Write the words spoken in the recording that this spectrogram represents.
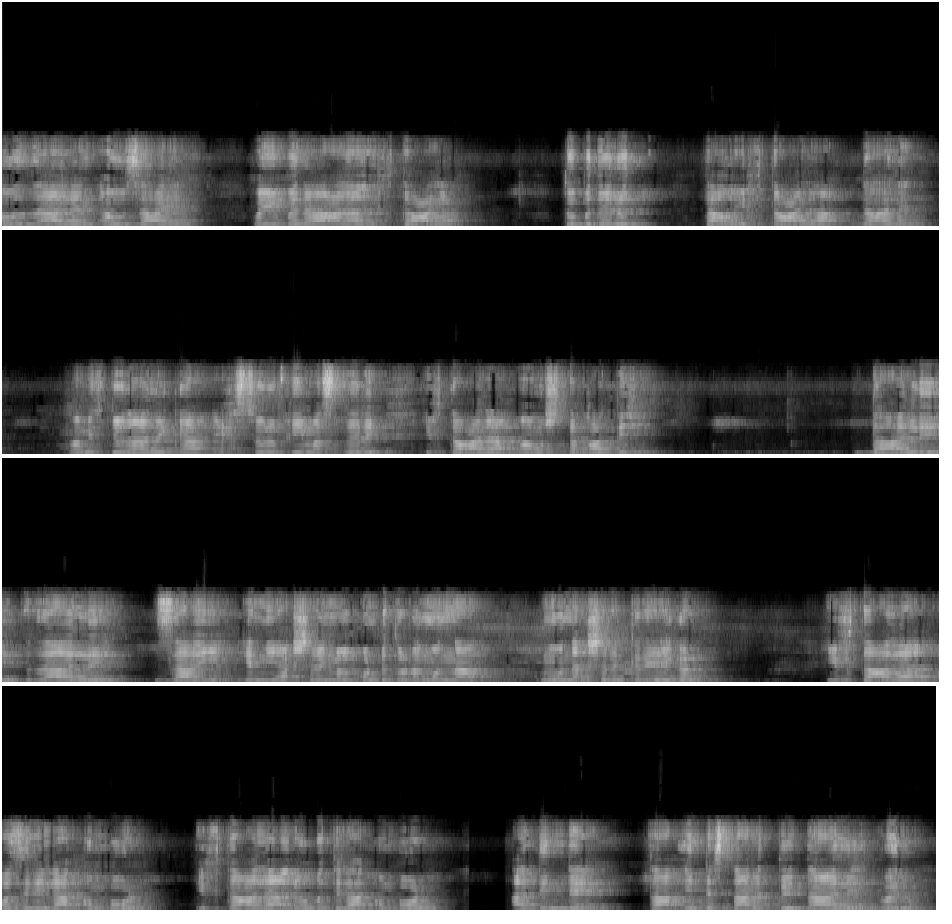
ഔ ദാലൻ ഔ സായൻ ويبنى على افتعل تبدل تاء افتعل دالا ومثل ذلك يحصل في مصدر افتعل ومشتقاته ദാൽ ദാൽ സായി എന്നീ അക്ഷരങ്ങൾ കൊണ്ട് തുടങ്ങുന്ന മൂന്നക്ഷര ക്രിയകൾ ഇഫ്താല വസിനിലാക്കുമ്പോൾ ഇഫ്താല രൂപത്തിലാക്കുമ്പോൾ അതിന്റെ താഇന്റെ സ്ഥാനത്ത് ദാൽ വരും.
